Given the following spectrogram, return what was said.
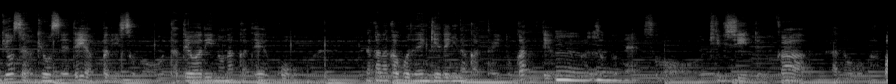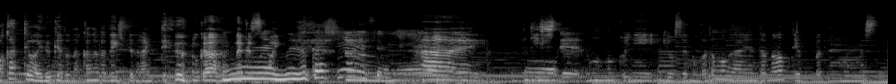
行政は行政でやっぱりその縦割りの中でこうなかなかこう連携できなかったりとかっていうのがちょっとね、その厳しいというかあの分かってはいるけどなかなかできてないっていうのが、なんかすごい難しいですよね。うん、はいお聞きして、うん、本当に行政の方も大変だなってやっぱり思いましたね。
